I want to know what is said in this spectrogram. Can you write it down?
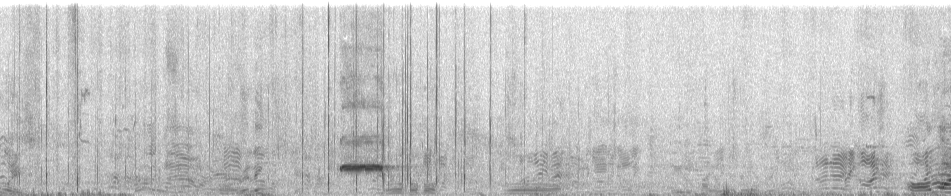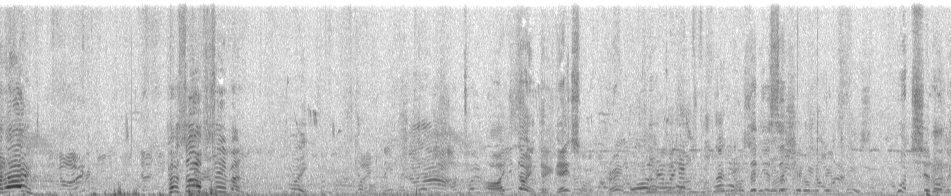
Oh, really? Oh, oh righto! Piss off, Seven! Wait, come on, man. What shit on the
